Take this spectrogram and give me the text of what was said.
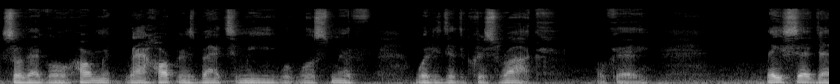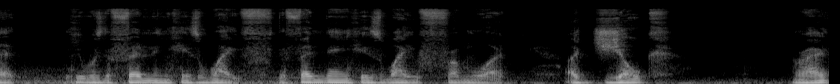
so that go that harpens back to me with Will Smith, what he did to Chris Rock. Okay, they said that he was defending his wife, defending his wife from what? A joke right?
